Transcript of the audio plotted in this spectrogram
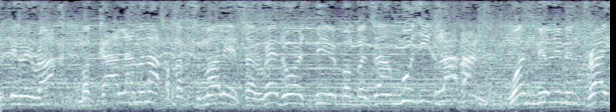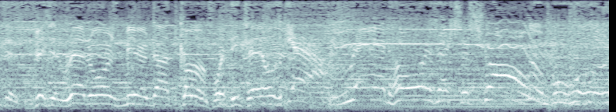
Ang sipa ng Pinoy Rock? Magkaalaman na kapag sumali sa Red Horse Beer Pambansang Music Laban. One million in prizes. Visit redhorsebeer.com for details. Yeah! Red Horse Extra Strong! Number one extra strong beer!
